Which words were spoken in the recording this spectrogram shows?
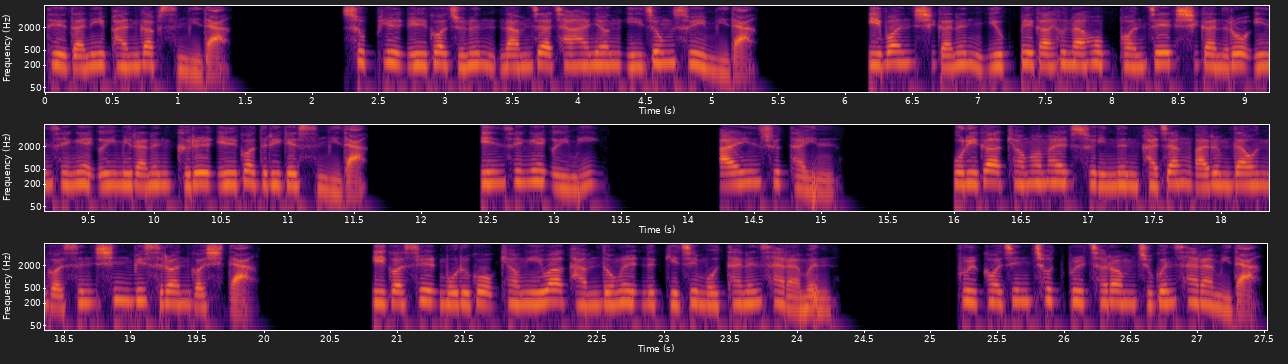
대단히 반갑습니다. 수필 읽어주는 남자 자한영 이종수입니다. 이번 시간은 699번째 시간으로 인생의 의미라는 글을 읽어드리겠습니다. 인생의 의미 아인슈타인 우리가 경험할 수 있는 가장 아름다운 것은 신비스런 것이다. 이것을 모르고 경의와 감동을 느끼지 못하는 사람은 불 꺼진 촛불처럼 죽은 사람이다.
